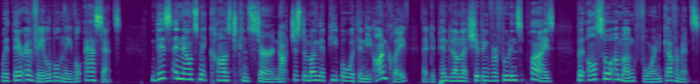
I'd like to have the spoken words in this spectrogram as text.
with their available naval assets. This announcement caused concern not just among the people within the enclave that depended on that shipping for food and supplies, but also among foreign governments.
